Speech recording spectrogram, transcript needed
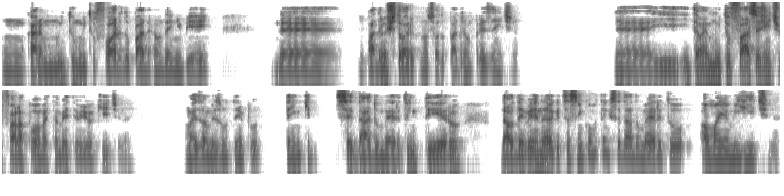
um cara muito, muito fora do padrão da NBA, né? do padrão histórico, não só do padrão presente, né? É, e, então é muito fácil a gente falar, pô, mas também tem o Jokic, né? Mas ao mesmo tempo tem que ser dado o mérito inteiro ao Denver Nuggets, assim como tem que ser dado o mérito ao Miami Heat, né?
